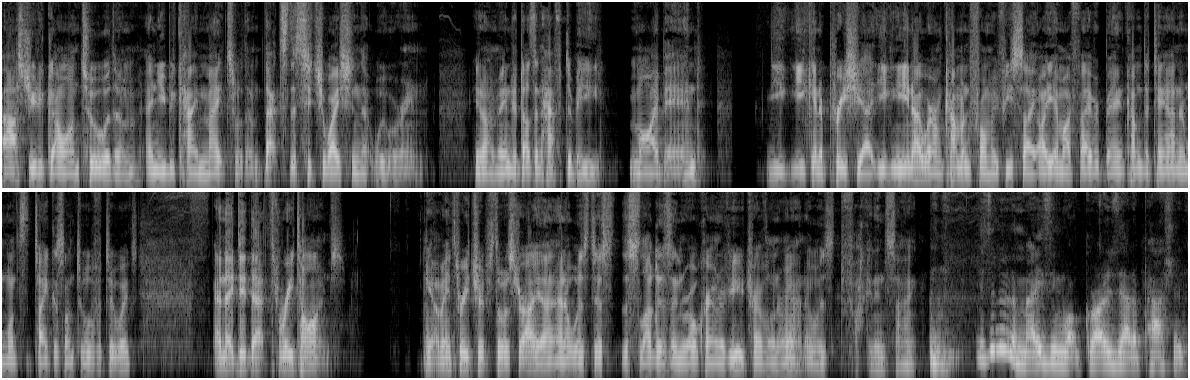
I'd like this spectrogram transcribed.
asked you to go on tour with them and you became mates with them, that's the situation that we were in. You know what I mean? It doesn't have to be my band. You, you can appreciate, you, can- you know where I'm coming from if you say, oh, yeah, my favorite band come to town and wants to take us on tour for two weeks. And they did that three times. You know what I mean? Three trips to Australia, and it was just the Sluggers and Royal Crown Revue traveling around. It was fucking insane. Isn't it amazing what grows out of passion?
